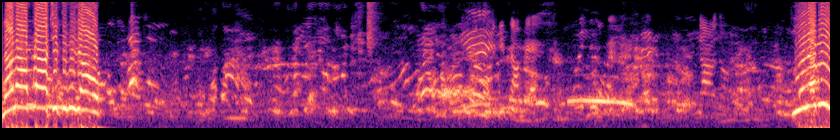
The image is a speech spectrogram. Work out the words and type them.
না না আমরা আছি তুমি যাও তুই যাবি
